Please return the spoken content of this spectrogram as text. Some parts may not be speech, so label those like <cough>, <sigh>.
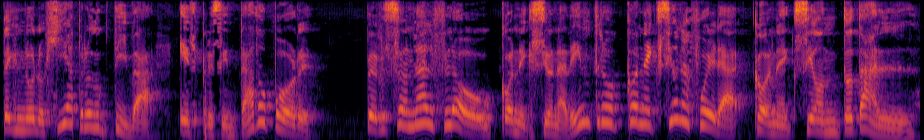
Tecnología Productiva es presentado por Personal Flow. Conexión adentro, conexión afuera, conexión total.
